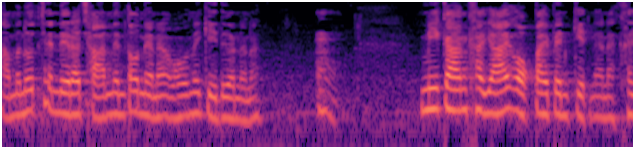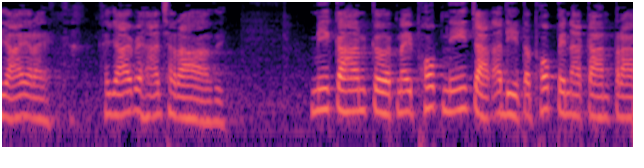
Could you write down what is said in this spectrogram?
อะมนุษย์เช่นเดรัจฉานเป็นต้นเนี่ยนะเพราะไม่กี่เดือนนะนะมีการขยายออกไปเป็นกิจเนี่ยนะขยายอะไร ขยายไปหาชราสิมีการเกิดในภพนี้จากอดีตภพเป็นอาการปรา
